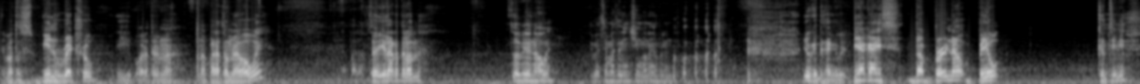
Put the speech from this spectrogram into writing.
el vato es bien retro y ahora tener una, un aparato nuevo, güey. ¿Y la rata la onda? Todavía no, güey. Se me hace bien chingón enfrente. You'll get the hang of it. Yeah, guys, the burnout build continues.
